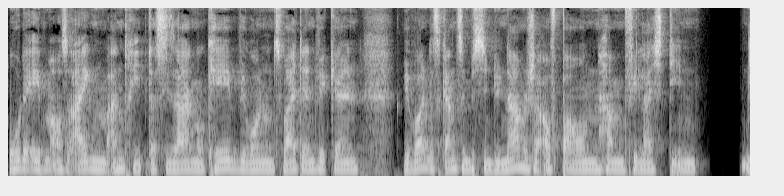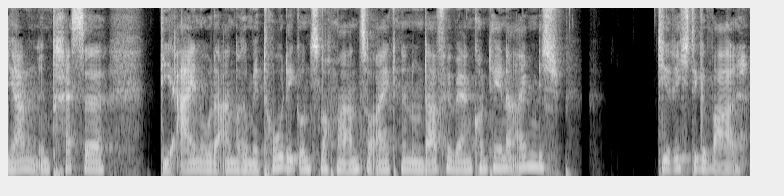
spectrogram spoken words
oder eben aus eigenem Antrieb, dass sie sagen, okay, wir wollen uns weiterentwickeln, wir wollen das Ganze ein bisschen dynamischer aufbauen, haben vielleicht die, ja, ein Interesse, die ein oder andere Methodik uns nochmal anzueignen und dafür wären Container eigentlich die richtige Wahl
